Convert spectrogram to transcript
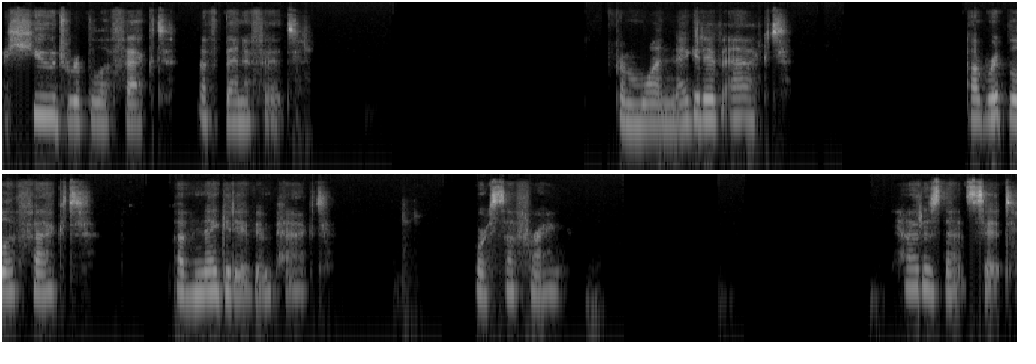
a huge ripple effect of benefit. From one negative act, a ripple effect of negative impact or suffering. How does that sit?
